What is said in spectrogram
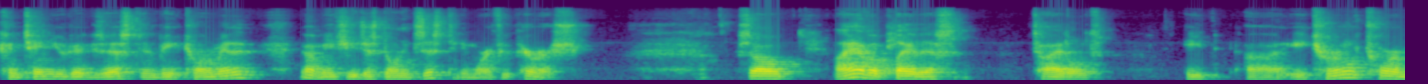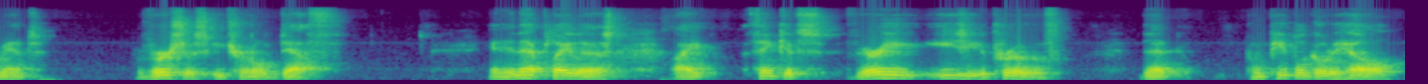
continue to exist and be tormented? No, it means you just don't exist anymore if you perish. So I have a playlist titled uh, Eternal Torment versus Eternal Death. And in that playlist, I think it's very easy to prove that when people go to hell,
